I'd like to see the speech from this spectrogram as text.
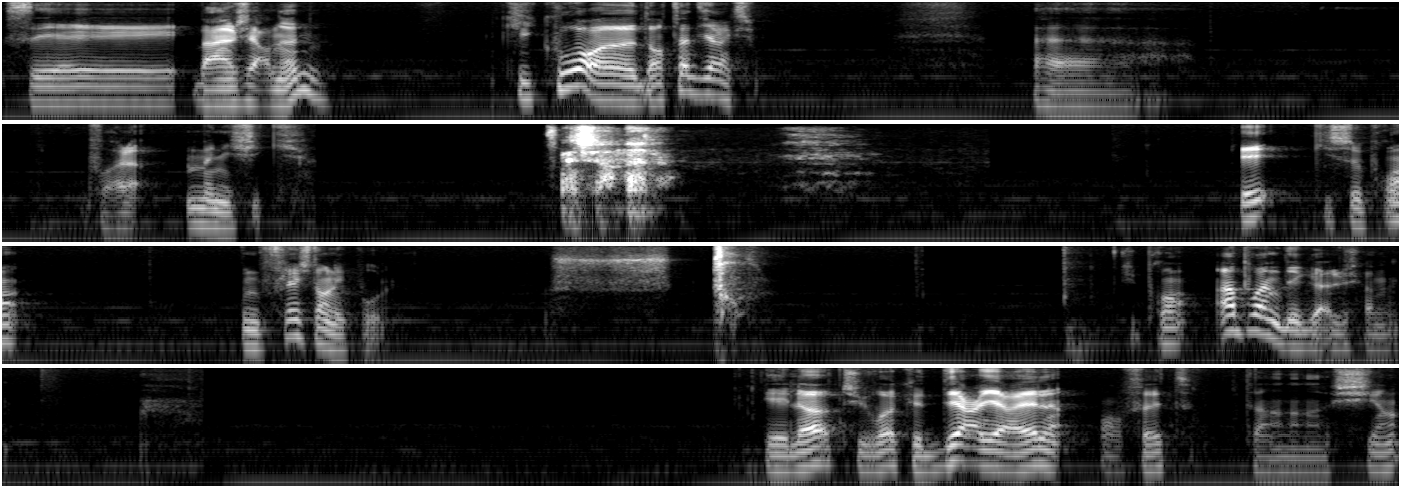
c'est bah, un Gernon qui court euh, dans ta direction. Euh, voilà, magnifique. Sherman, Et qui se prend une flèche dans l'épaule. Tu prends un point de dégâts, Gernon. Et là, tu vois que derrière elle, en fait, t'as un chien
